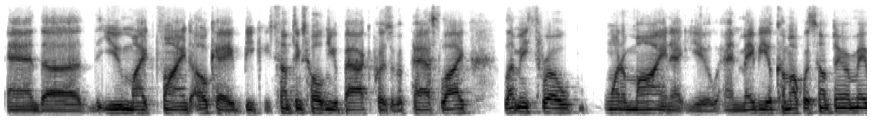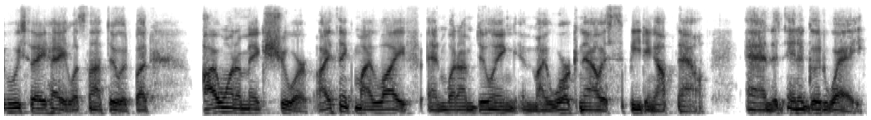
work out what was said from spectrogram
and uh, you might find okay, be, something's holding you back because of a past life. Let me throw one of mine at you, and maybe you'll come up with something, or maybe we say, hey, let's not do it. But I want to make sure. I think my life and what I'm doing in my work now is speeding up now, and in a good way.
